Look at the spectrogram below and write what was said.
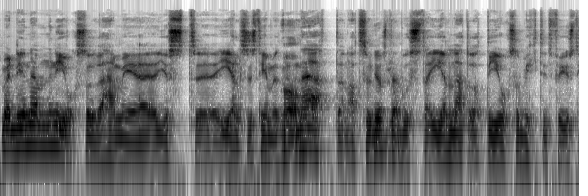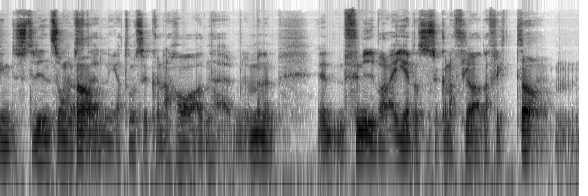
men det nämner ni också det här med just eh, elsystemet med Ja, näten. Alltså just det. robusta elnät och att det är också viktigt för just industrins omställning. Att de ska kunna ha den här men, eh, förnybara elen som ska kunna flöda fritt. Ja. Mm.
